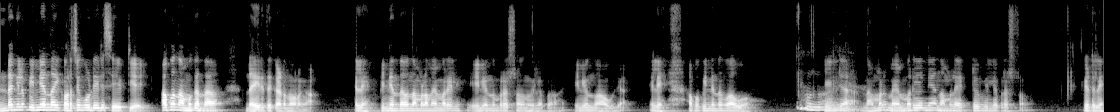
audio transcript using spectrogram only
ഉണ്ടെങ്കിലും പിന്നെ എന്തായി? കുറച്ചും കൂടി ഒരു സേഫ്റ്റി ആയി. അപ്പോൾ നമുക്കെന്താ? ധൈര്യത്തിൽ കിടന്നുറങ്ങാം. അല്ലേ? പിന്നെ എന്താവും നമ്മളെ മെമ്മറിയിൽ ഇനിയൊന്നും പ്രശ്നമൊന്നുമില്ലപ്പാ ഇനിയൊന്നും ആവില്ല അല്ലേ? അപ്പോൾ പിന്നെന്തെങ്കിലും ആവുമോ? ഇല്ല. നമ്മളെ മെമ്മറി തന്നെയാണ് നമ്മളെ ഏറ്റവും വലിയ പ്രശ്നം. കേട്ടില്ലേ?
